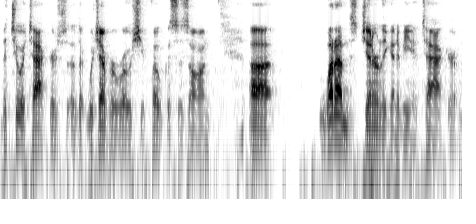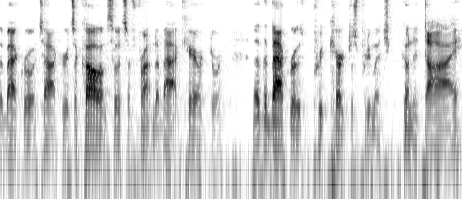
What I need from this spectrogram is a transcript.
the two attackers, uh, whichever row she focuses on, uh, one of them's generally going to be an attacker, the back row attacker. It's a column, so it's a front and a back character. Uh, the back row pre- is pretty much going to die.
